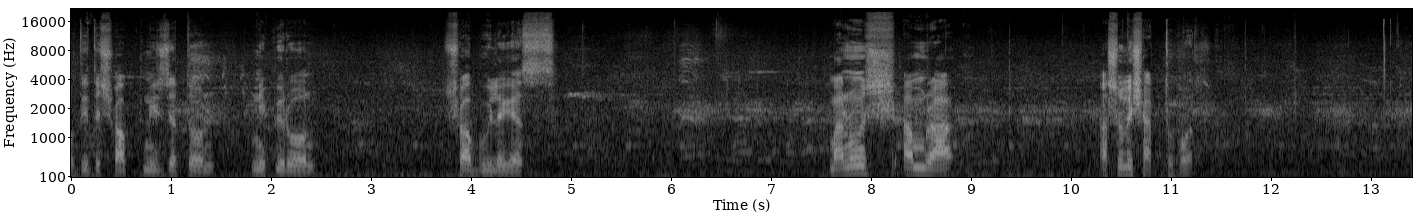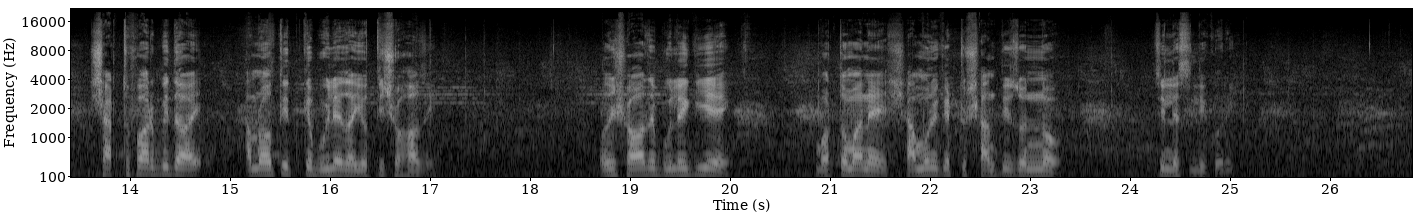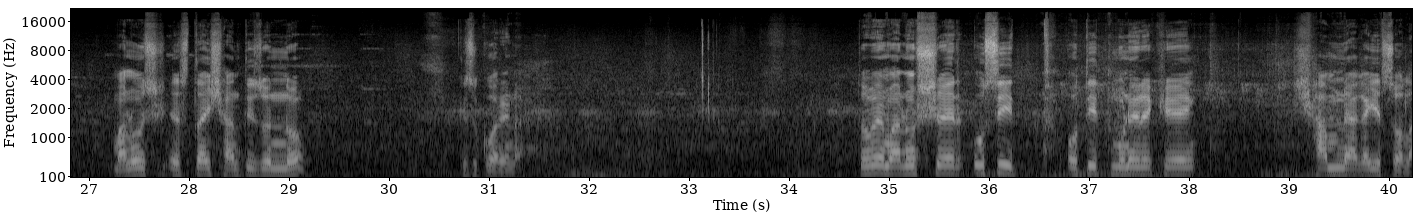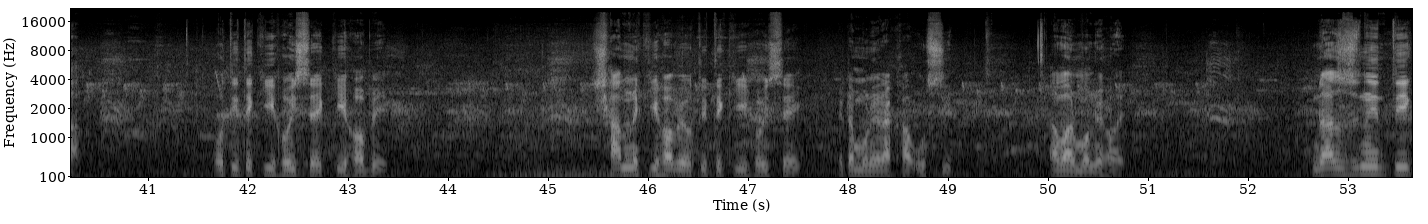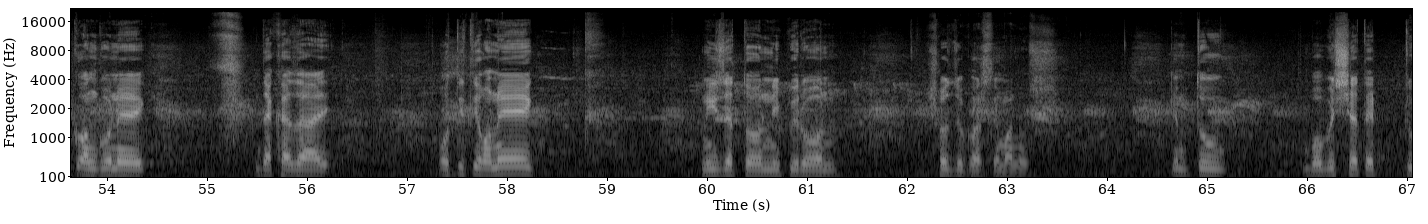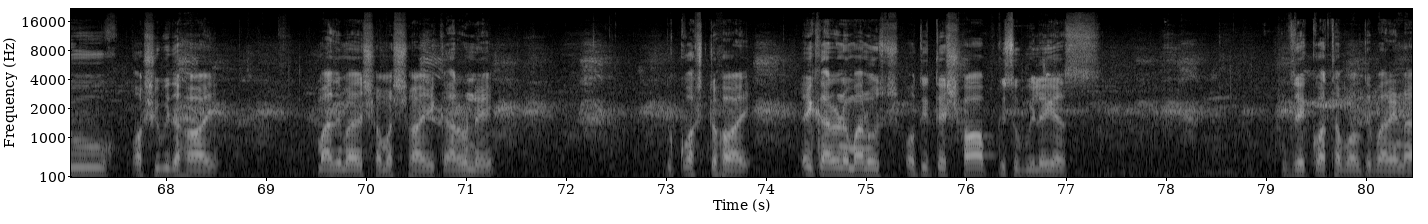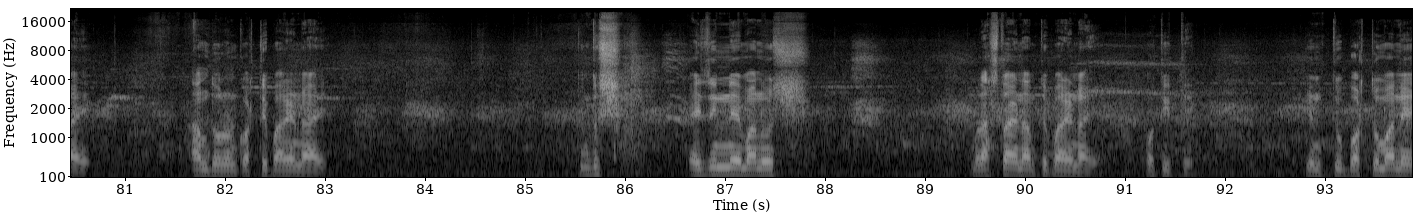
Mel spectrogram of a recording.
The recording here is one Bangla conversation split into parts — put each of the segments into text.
অতীতে সব নির্যাতন, নিপীড়ন সব ভুলে গেছে। মানুষ আমরা আসলে স্বার্থপর। স্বার্থপর বিদয় আমরা অতীতকে ভুলে যাই অতি সহজে অতি সহজে ভুলে গিয়ে বর্তমানে সামরিক একটু শান্তির জন্য চিল্লাচিল্লি করি। মানুষ স্থায়ী শান্তির জন্য কিছু করে না। তবে মানুষের উচিত অতীত মনে রেখে সামনে আগাইয়ে চলা। অতীতে কি হয়েছে কি হবে? সামনে কি হবে, অতীতে কি হয়েছে এটা মনে রাখা উচিত, আমার মনে হয়। রাজনৈতিক অঙ্গনে দেখা যায়, অতীতে অনেক নির্যাতন, নিপীড়ন সহ্য করছে মানুষ। কিন্তু ভবিষ্যতে একটু অসুবিধা হয়, মাঝে মাঝে সমস্যা হয়, এই কারণে একটু কষ্ট হয়। এই কারণে মানুষ অতীতে সব কিছু ভুলে গেছে। যে কথা বলতে পারে নাই, আন্দোলন করতে পারে নাই। কিন্তু এই জন্যে মানুষ রাস্তায় নামতে পারে নাই অতীতে। কিন্তু বর্তমানে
